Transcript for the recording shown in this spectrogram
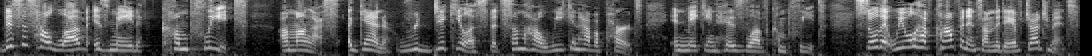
This is how love is made complete among us. Again, ridiculous that somehow we can have a part in making his love complete, so that we will have confidence on the day of judgment.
